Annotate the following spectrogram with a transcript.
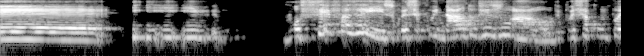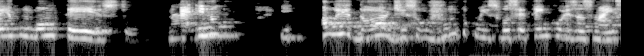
É, e, e, e você fazer isso com esse cuidado visual, depois se acompanha com um bom texto, né? E, no, e ao redor disso, ou junto com isso, você tem coisas mais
